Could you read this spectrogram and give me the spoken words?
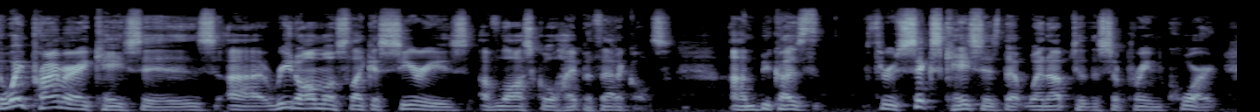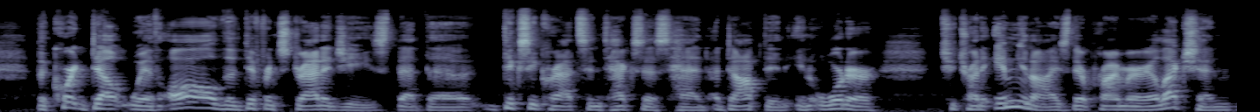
The way primary cases uh, read almost like a series of law school hypotheticals um, because through six cases that went up to the Supreme Court, the court dealt with all the different strategies that the Dixiecrats in Texas had adopted in order to try to immunize their primary election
